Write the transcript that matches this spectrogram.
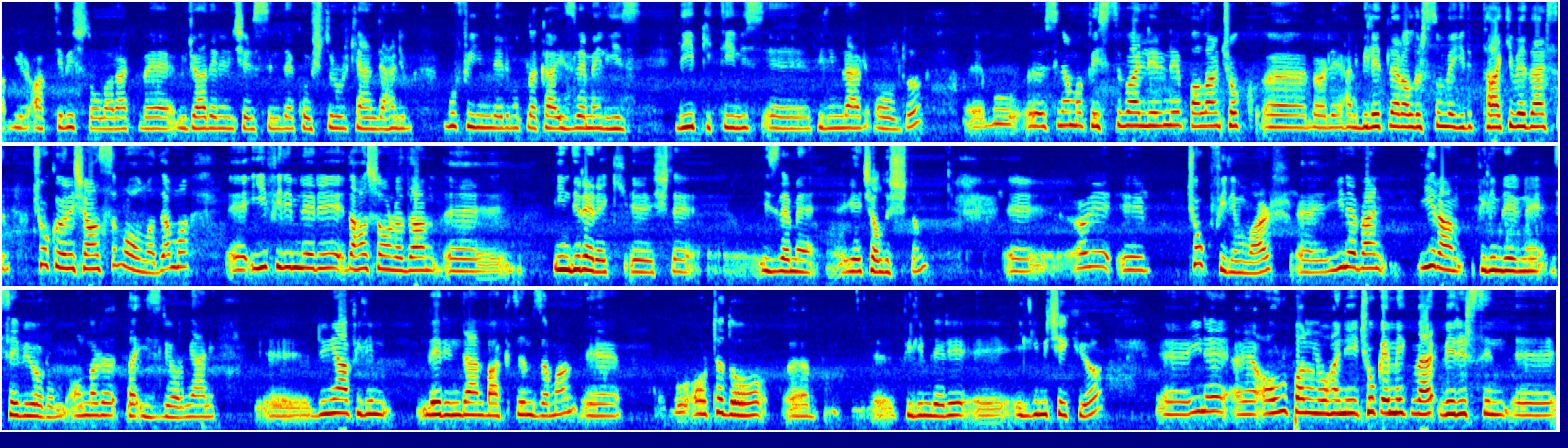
bir aktivist olarak ve mücadelenin içerisinde koştururken de hani bu filmleri mutlaka izlemeliyiz deyip gittiğimiz e, filmler oldu. Bu sinema festivallerini falan çok böyle hani biletler alırsın ve gidip takip edersin. Çok öyle şansım olmadı ama iyi filmleri daha sonradan indirerek e, işte izlemeye çalıştım. E, öyle e, çok film var. E, yine ben İran filmlerini seviyorum. Onları da izliyorum. Yani e, dünya filmlerinden baktığım zaman e, bu Orta Doğu e, e, filmleri e, ilgimi çekiyor. E, yine e, Avrupa'nın o hani çok emek ver, verirsin, e,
